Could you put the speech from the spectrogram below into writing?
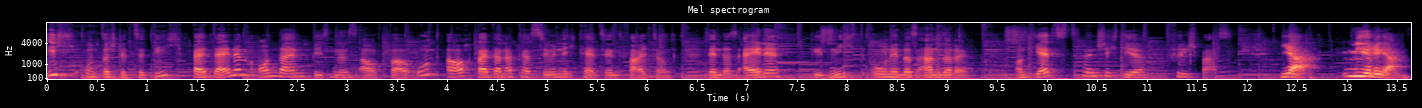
ich unterstütze dich bei deinem Online-Business-Aufbau und auch bei deiner Persönlichkeitsentfaltung. Denn das eine geht nicht ohne das andere. Und jetzt wünsche ich dir viel Spaß. Ja, Miriam,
